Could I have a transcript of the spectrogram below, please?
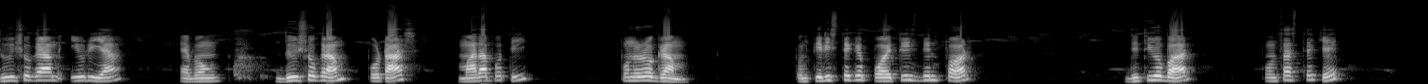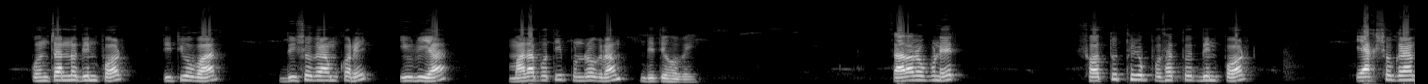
দুইশো গ্রাম ইউরিয়া এবং দুইশো গ্রাম পটাশ, মাদাপতি পনেরো গ্রাম এবং তিরিশ থেকে পঁয়ত্রিশ দিন পর দ্বিতীয়বার পঞ্চাশ থেকে পঞ্চান্ন দিন পর তৃতীয়বার দুইশো গ্রাম করে ইউরিয়া মাদাপতি পনেরো গ্রাম দিতে হবে। চারা রোপণের সত্তর থেকে পঁচাত্তর দিন পর একশো গ্রাম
